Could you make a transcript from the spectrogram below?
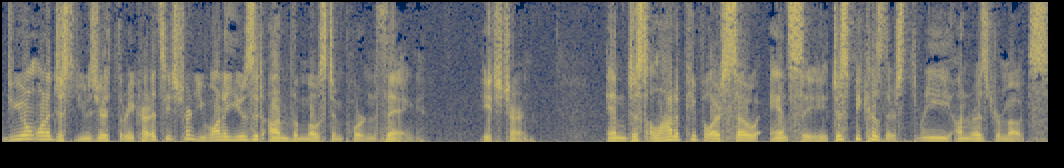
do you don't want to just use your three credits each turn? You want to use it on the most important thing each turn. And just a lot of people are so antsy just because there's three unresed remotes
